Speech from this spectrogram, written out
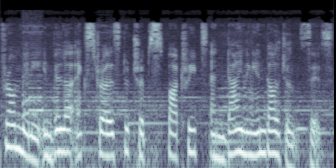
from many in villa extras to trips spa treats and dining indulgences.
